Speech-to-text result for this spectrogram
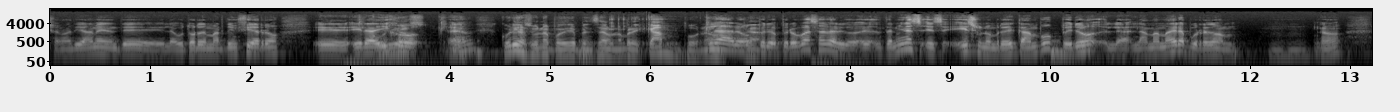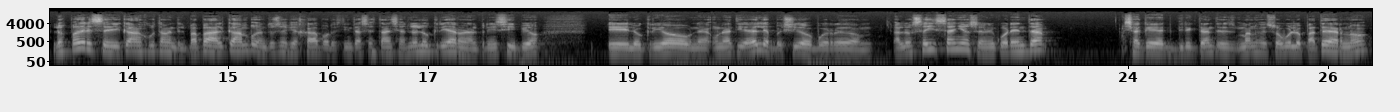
llamativamente, el autor de Martín Fierro, eh, era hijo... ¿eh? Curioso, uno podría pensar un hombre de campo, ¿no? Claro, Pero, pero vas a ver, eh, terminas, es, un hombre de campo, pero la, la mamá era Purredón. Los padres se dedicaban justamente, el papá al campo, entonces viajaba por distintas estancias. No lo criaron al principio, eh, lo crió una, tía de él de apellido Pueyrredón. A los seis años, en el 40, ya que directamente en manos de su abuelo paterno,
